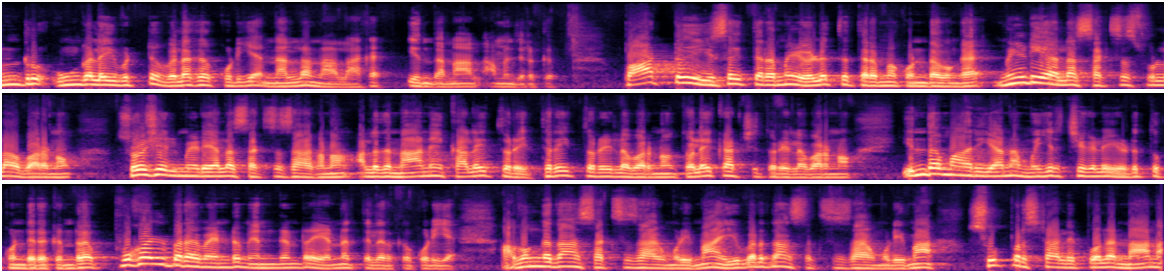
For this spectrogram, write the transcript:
ஒன்று உங்களை விட்டு விலகக்கூடிய நல்ல நாளாக இந்த நாள் அமைஞ்சிருக்கு. பாட்டு இசைத்திறமை எழுத்து திறமை கொண்டவங்க. மீடியாவில் சக்ஸஸ்ஃபுல்லாக வரணும். சோஷியல் மீடியாவில் சக்ஸஸ் ஆகணும். அல்லது நானே கலைத்துறை திரைத்துறையில் வரணும் தொலைக்காட்சி துறையில் வரணும். இந்த மாதிரியான முயற்சிகளை எடுத்து கொண்டிருக்கின்ற புகழ் பெற வேண்டும் என்கின்ற எண்ணத்தில் இருக்கக்கூடிய அவங்க தான் சக்ஸஸ் ஆக முடியுமா? இவர் தான் சக்ஸஸ் ஆக முடியுமா? சூப்பர் ஸ்டாரை போல் நான்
